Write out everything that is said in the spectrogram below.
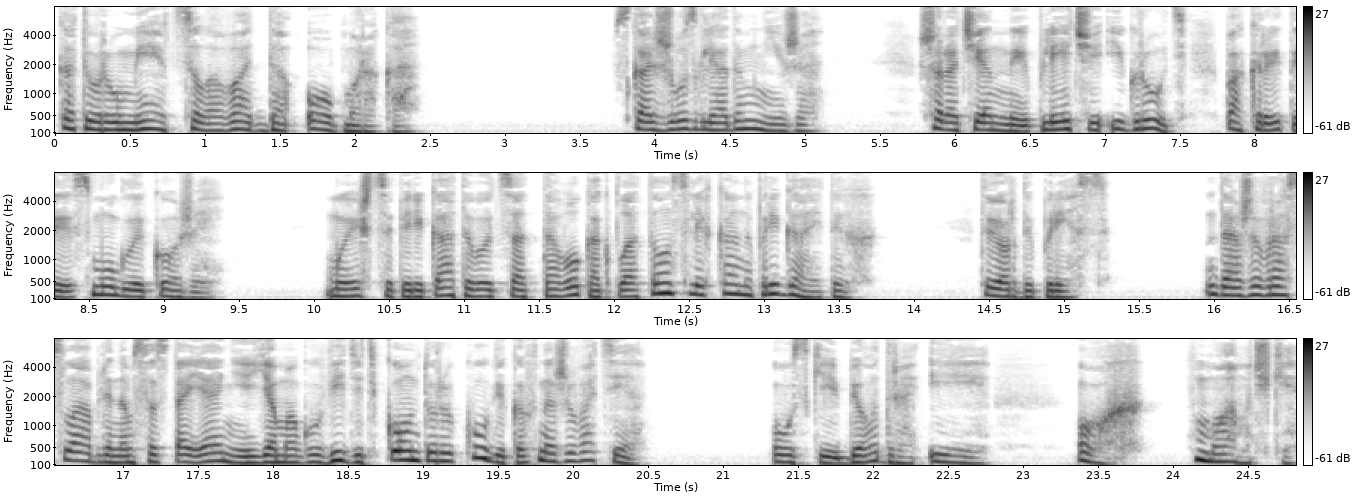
которые умеют целовать до обморока. Скольжу взглядом ниже. Широченные плечи и грудь, покрытые смуглой кожей. Мышцы перекатываются от того, как Платон слегка напрягает их. Твердый пресс. Даже в расслабленном состоянии я могу видеть контуры кубиков на животе. Узкие бедра и... Ох, мамочки,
